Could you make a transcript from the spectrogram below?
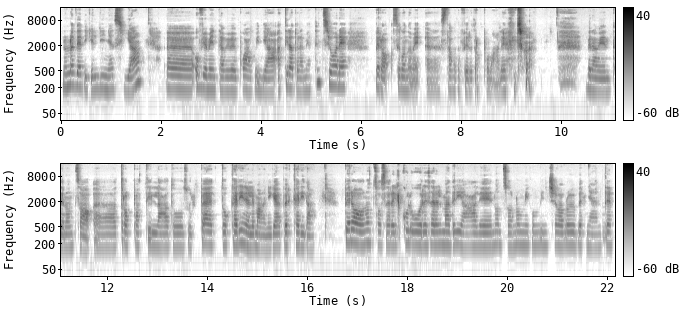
non ho idea di che linea sia, eh, ovviamente aveva i pois, quindi ha attirato la mia attenzione, però secondo me eh, stava davvero troppo male, cioè veramente, non so, eh, troppo attillato sul petto, carine le maniche, per carità, però non so se era il colore, se era il materiale, non so, non mi convinceva proprio per niente.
